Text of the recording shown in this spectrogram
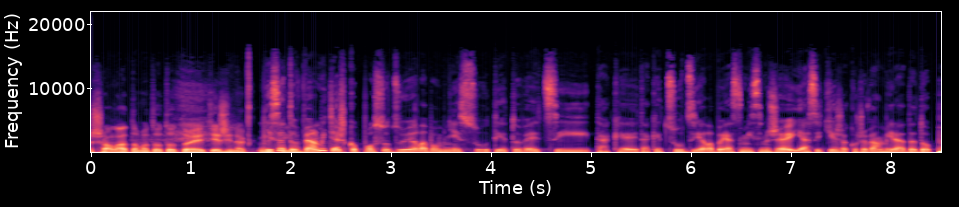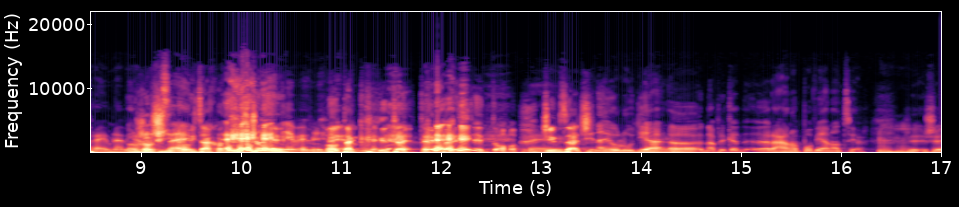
šalátom a toto, to je tiež inak. Mne sa to veľmi ťažko posudzuje, lebo mne sú tieto veci také, také cudzie, lebo ja si myslím, že ja si tiež akože veľmi rada doprajem na no, Vianoce. No žlčníkový záchod, čo je? neviem, neviem. No tak to, to je presne to, čím začínajú ľudia uh, napríklad ráno po Vianociach. Uh-huh. Že,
